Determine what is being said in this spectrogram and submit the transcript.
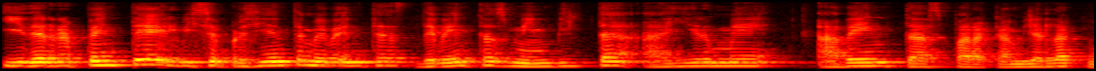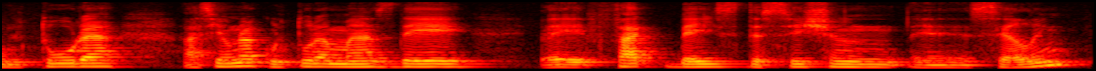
y de repente el vicepresidente de ventas me invita a irme a ventas para cambiar la cultura hacia una cultura más de eh, fact-based decision eh, selling,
